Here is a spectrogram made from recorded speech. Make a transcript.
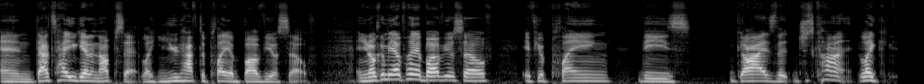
and that's how you get an upset like you have to play above yourself and you're not going to be able to play above yourself if you're playing these guys that just can't like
